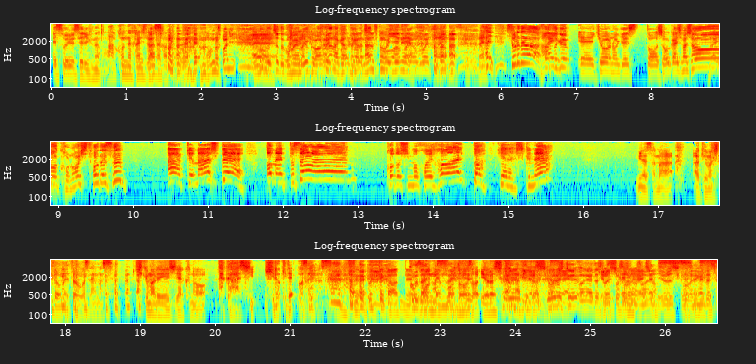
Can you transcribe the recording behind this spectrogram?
えそういうセリフなの？あこんな感じだったかと。ね。本当に、ええ。僕ちょっとごめんよくわからなかったから 何とも言えねえ。覚えてないんですけどねはいそれでは早速、えー今日のゲストを紹介しましょう、この人です明けまして、おめっとさん今年もほいほいっとよろしくね。皆様明けましておめでとうございます。菊丸英二役の高橋宏樹でございます。打って変わって。本年もどうぞよろしくお願いいたします。よろしくお願いいたします。よろしくお願いいいたし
